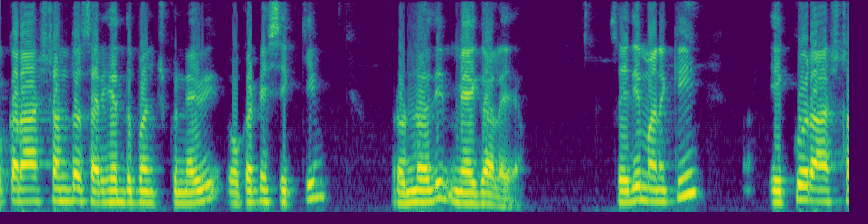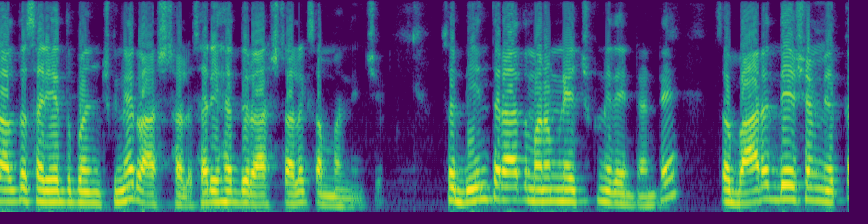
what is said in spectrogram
ఒక రాష్ట్రంతో సరిహద్దు పంచుకునేవి ఒకటి సిక్కిం రెండోది మేఘాలయ. సో ఇది మనకి ఎక్కువ రాష్ట్రాలతో సరిహద్దు పంచుకునే రాష్ట్రాలు సరిహద్దు రాష్ట్రాలకు సంబంధించి. సో దీని తర్వాత మనం నేర్చుకునేది ఏంటంటే సో భారతదేశం యొక్క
